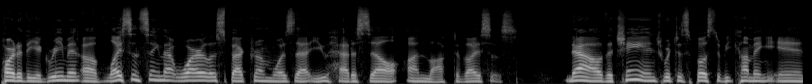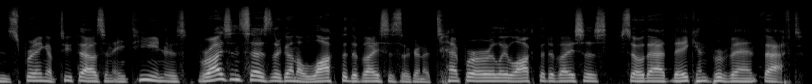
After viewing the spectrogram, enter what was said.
Part of the agreement of licensing that wireless spectrum was that you had to sell unlocked devices. Now, the change, which is supposed to be coming in spring of 2018, is Verizon says they're going to lock the devices. They're going to temporarily lock the devices so that they can prevent theft.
